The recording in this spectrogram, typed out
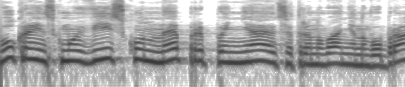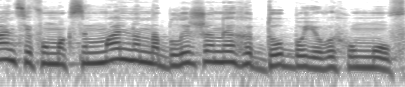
В українському війську не припиняються тренування новобранців у максимально наближених до бойових умов.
